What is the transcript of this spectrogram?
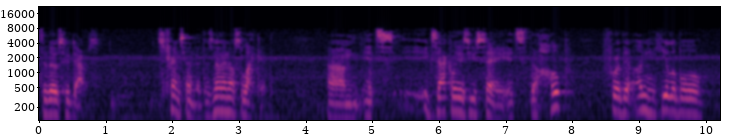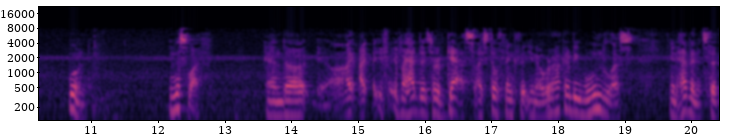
to those who doubt. It's transcendent. There's nothing else like it. Um, it's exactly as you say. It's the hope for the unhealable wound in this life. And uh, I, I, if, if I had to sort of guess, I still think that you know we're not going to be woundless in heaven. It's that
